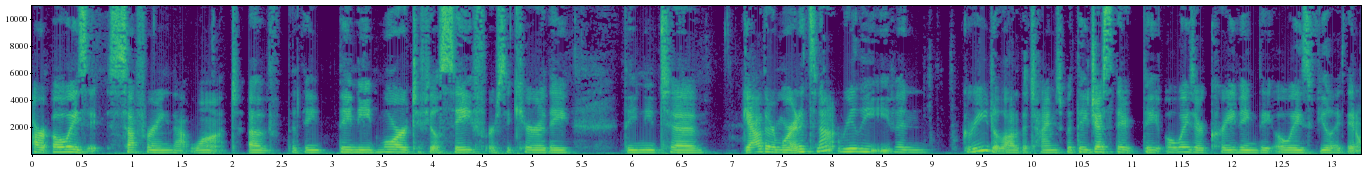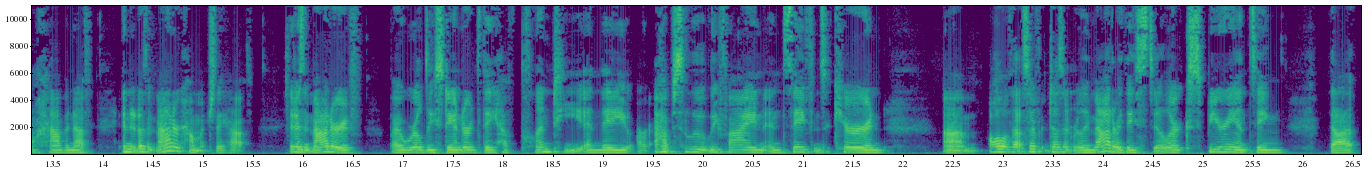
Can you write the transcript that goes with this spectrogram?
are always suffering that want of that they, they need more to feel safe or secure. They they need to gather more, and it's not really even greed a lot of the times, but they just they they always are craving. They always feel like they don't have enough, and it doesn't matter how much they have. It doesn't matter if by worldly standards they have plenty and they are absolutely fine and safe and secure and um, all of that stuff. Doesn't really matter. They still are experiencing that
